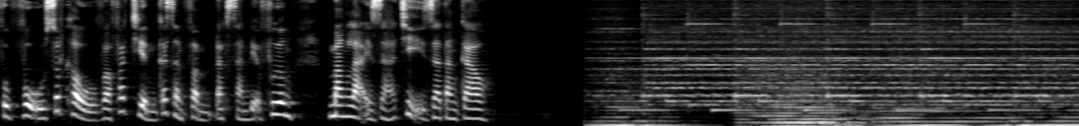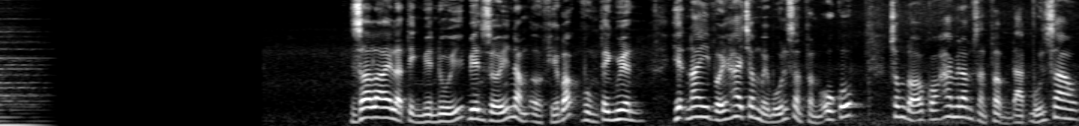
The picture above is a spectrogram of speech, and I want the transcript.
phục vụ xuất khẩu và phát triển các sản phẩm đặc sản địa phương mang lại giá trị gia tăng cao. Gia Lai là tỉnh miền núi, biên giới nằm ở phía bắc vùng Tây Nguyên. Hiện nay với 214 sản phẩm ô cốp, trong đó có 25 sản phẩm đạt 4 sao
